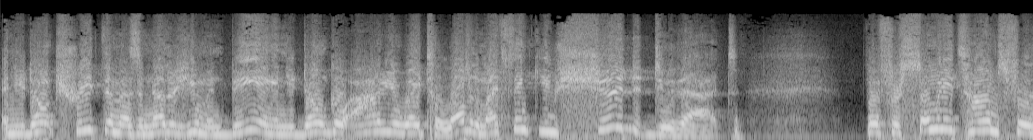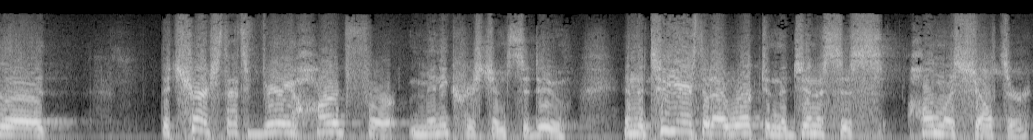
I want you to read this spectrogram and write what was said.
and you don't treat them as another human being and you don't go out of your way to love them. I think you should do that. But for so many times for the the church, that's very hard for many Christians to do. In the two years that I worked in the Genesis homeless shelter,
